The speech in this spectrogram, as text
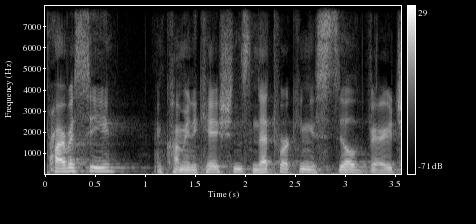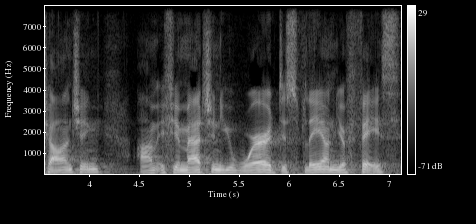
privacy and communications, networking is still very challenging. Um, if you imagine you wear a display on your face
